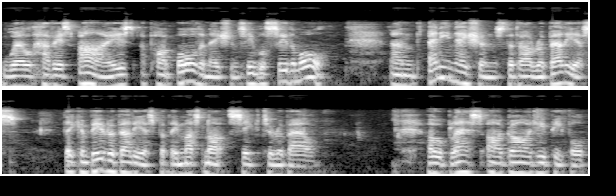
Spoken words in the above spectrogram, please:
will have his eyes upon all the nations. He will see them all. And any nations that are rebellious, they can be rebellious, but they must not seek to rebel. O bless our God, ye people,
